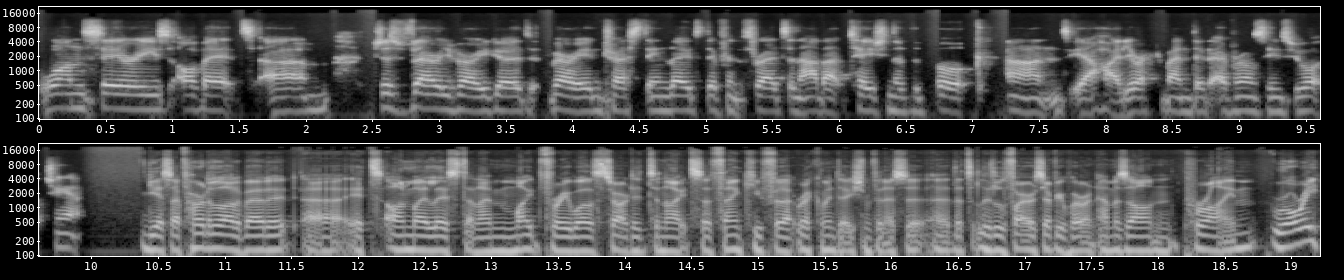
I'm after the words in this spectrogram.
One series of it. Um, just very, very good. Very interesting. Loads of different threads and adaptation of the book. And yeah, highly recommended. Everyone seems to be watching it. Yes, I've heard a lot about it. Uh, it's on my list, and I might very well start it tonight. So thank you for that recommendation, Vanessa. Uh, that's Little Fires Everywhere on Amazon Prime. Rory?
